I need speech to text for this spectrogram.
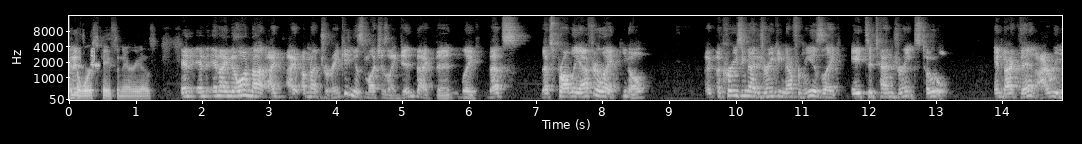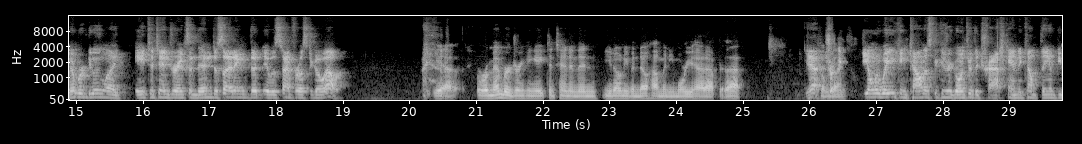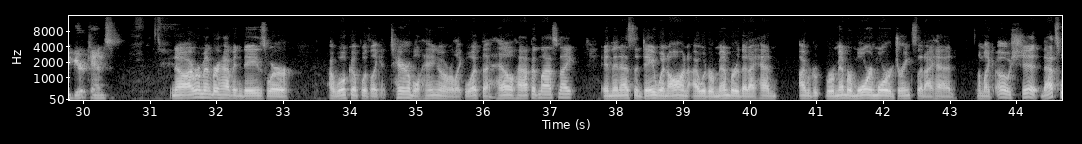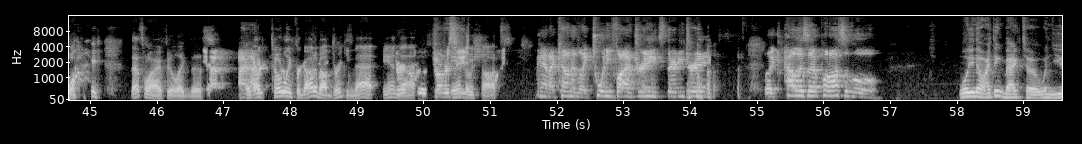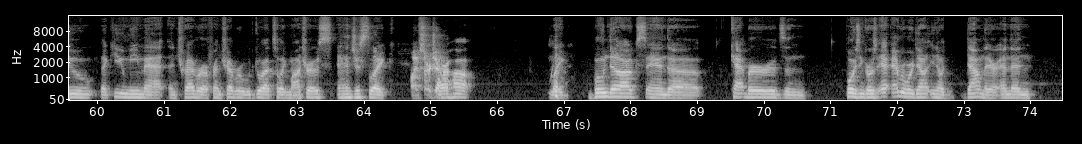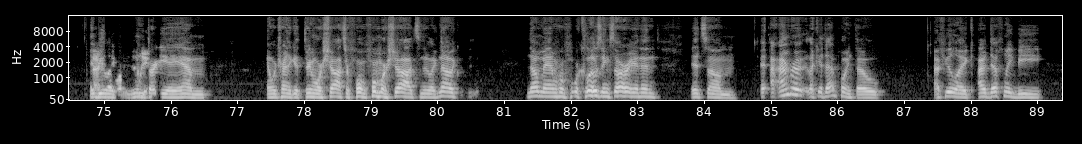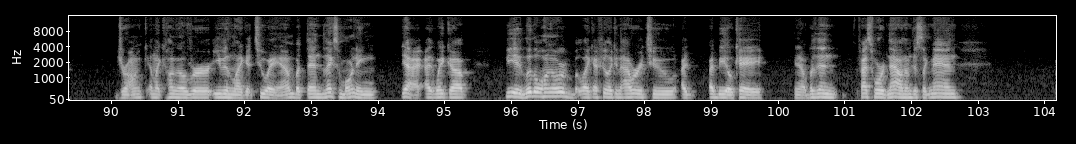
in the worst case scenarios. and and and I know I'm not I, I I'm not drinking as much as I did back then. Like that's that's probably after like you know a, a crazy night of drinking now for me is like eight to ten drinks total. And back then, I remember doing like eight to ten drinks and then deciding that it was time for us to go out. Yeah. remember drinking eight to ten, and then you don't even know how many more you had after that. Yeah, the only way you can count is because you're going through the trash can to count the empty beer cans. No, I remember having days where I woke up with like a terrible hangover, like what the hell happened last night? And then as the day went on, I would remember that I had I would remember more and more drinks that I had. I'm like, oh shit, that's why that's why I feel like this. I, Like, I I totally forgot about drinking that and that those and those shots. Man, I counted like 25 drinks, 30 drinks. like, how is that possible? Well, you know, I think back to when you, like you, me, Matt, and Trevor, our friend Trevor, would go out to like Montrose and just like Five star bar hop, like boondocks and uh, catbirds and poison girls everywhere down, you know, down there. And then it'd be like 1 a.m. and we're trying to get three more shots or four, four more shots. And they're like, no, no, man, we're, we're closing. Sorry. And then it's, um, I I remember like at that point though, I feel like I'd definitely be drunk and like hungover even like at 2 a.m. But then the next morning, yeah, I, I'd wake up, be a little hungover, but like I feel like an hour or two, I'd I'd be okay, you know. But then fast forward now, and I'm just like, man.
